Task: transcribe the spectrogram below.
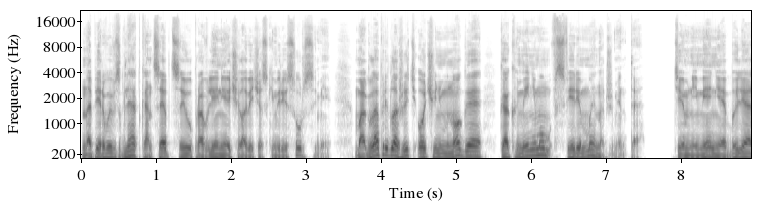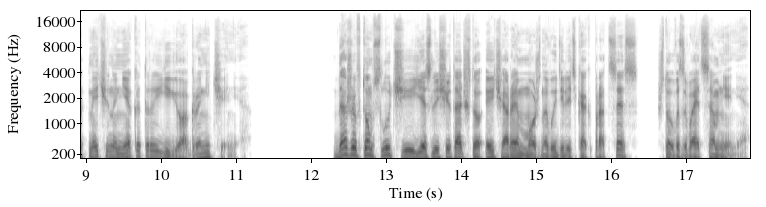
На первый взгляд, концепция управления человеческими ресурсами могла предложить очень многое, как минимум в сфере менеджмента. Тем не менее, были отмечены некоторые ее ограничения. Даже в том случае, если считать, что HRM можно выделить как процесс, что вызывает сомнения,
